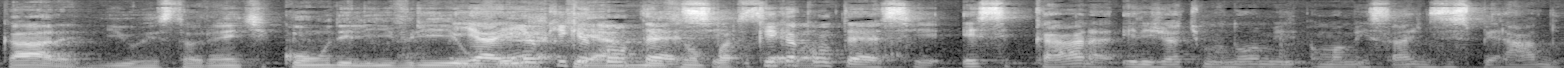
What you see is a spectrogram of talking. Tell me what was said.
Cara, e o restaurante com o delivery eu E aí, vejo o que que é acontece? O que que acontece? Esse cara, ele já te mandou uma mensagem desesperado.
